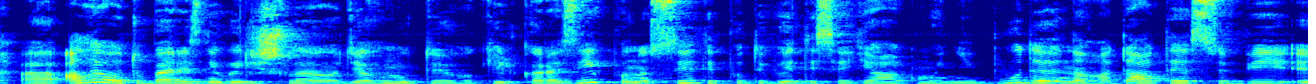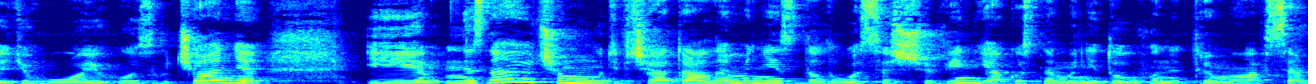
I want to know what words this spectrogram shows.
Е, Але от у березні вирішила одягнути його кілька разів, поносити, подивитися, як мені буде, нагадати собі його, його звучання. І не знаю, чому, дівчата, але мені здалося, що він якось на мені довго не тримався.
